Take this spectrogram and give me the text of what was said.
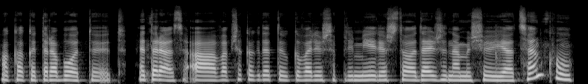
а как это работает. Это раз. А вообще, когда ты говоришь о примере, что дай же нам еще и оценку,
